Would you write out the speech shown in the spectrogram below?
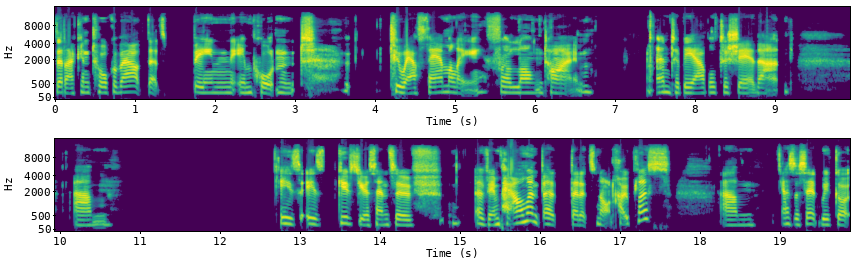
that I can talk about, that's been important to our family for a long time, and to be able to share that um, is is gives you a sense of of empowerment that that it's not hopeless. Um, as I said, we've got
